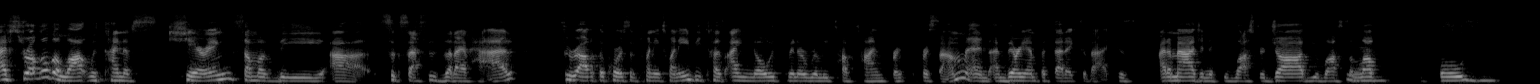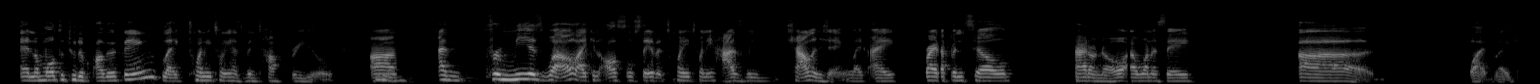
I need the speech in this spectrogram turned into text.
i've struggled a lot with kind of sharing some of the uh, successes that i've had throughout the course of 2020 because i know it's been a really tough time for for some and i'm very empathetic to that because i'd imagine if you've lost your job you've lost a yeah. loved both Mhm. and a multitude of other things like 2020 has been tough for you um, Yeah. and for me as well i can also say that 2020 has been challenging like i right up until i don't know i want to say uh what like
